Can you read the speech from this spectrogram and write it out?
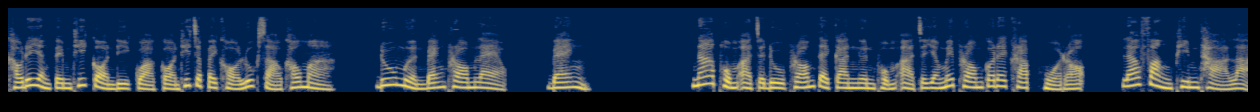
เขาได้อย่างเต็มที่ก่อนดีกว่าก่อนที่จะไปขอลูกสาวเข้ามา ดูเหมือนแบงค์พร้อมแล้ว แบงค์หน้าผมอาจจะดูพร้อมแต่การเงินผมอาจจะยังไม่พร้อมก็ได้ครับ หัวเราะ แล้วฝั่งพิมถาล่ะ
